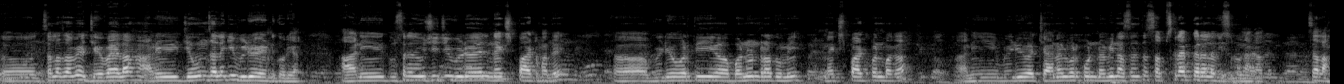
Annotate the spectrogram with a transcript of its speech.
तर चला जाऊया जेवायला. आणि जेवण झालं की व्हिडिओ एंड करूया. आणि दुसऱ्या दिवशीची व्हिडिओ येईल नेक्स्ट पार्टमध्ये व्हिडिओवरती बनवून राहा तुम्ही. नेक्स्ट पार्ट पण बघा. आणि व्हिडिओ चॅनलवर कोण नवीन असेल तर सबस्क्राईब करायला विसरू नका. चला.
